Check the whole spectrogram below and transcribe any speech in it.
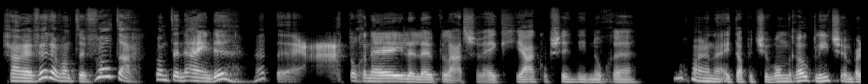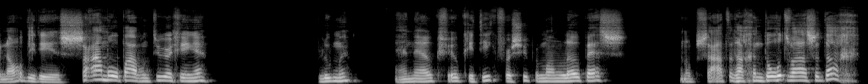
Gaan wij verder, want de Volta kwam ten einde. Eh, ja, toch een hele leuke laatste week. Jacobsen die nog, eh, nog maar een etappetje won. Roglic en Bernal die, die samen op avontuur gingen. Bloemen. En eh, ook veel kritiek voor Superman Lopez. En op zaterdag een doldwaze dag.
